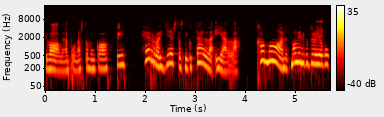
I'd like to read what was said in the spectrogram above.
ja vaaleanpunasta mun kaappiin. Herra jestas, niin kuin tällä iällä. Come on, että mä olin niin kuin joku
